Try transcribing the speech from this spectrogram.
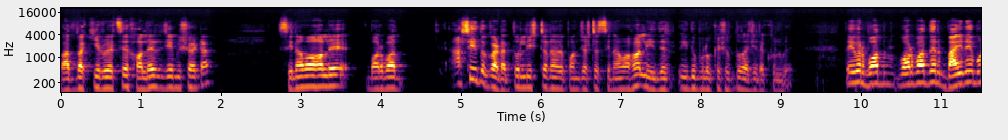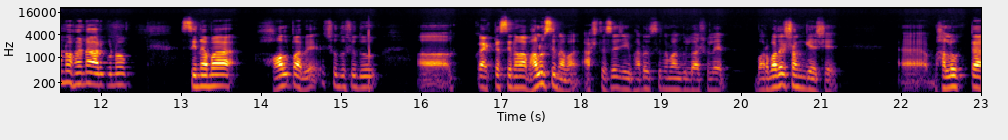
বাদ বাকি রয়েছে হলের যে বিষয়টা। সিনেমা হলে বরবাদ আসেই তো কয়টা চল্লিশটা না পঞ্চাশটা সিনেমা হল, ঈদের, ঈদ উপলক্ষে সত্তর আশিটা খুলবে। তো এবার বদ- বরবাদের বাইরে মনে হয় না আর কোনো সিনেমা হল পাবে। শুধু শুধু কয়েকটা সিনেমা, ভালো সিনেমা আসতেছে। যেই ভালো সিনেমাগুলো আসলে বরবাদের সঙ্গে এসে ভালো একটা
